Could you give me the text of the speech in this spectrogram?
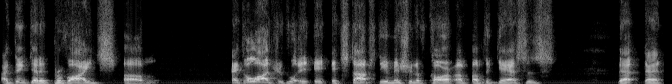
I think that it provides um, ecological. It, it, it, stops the emission of car of, of the gases that that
